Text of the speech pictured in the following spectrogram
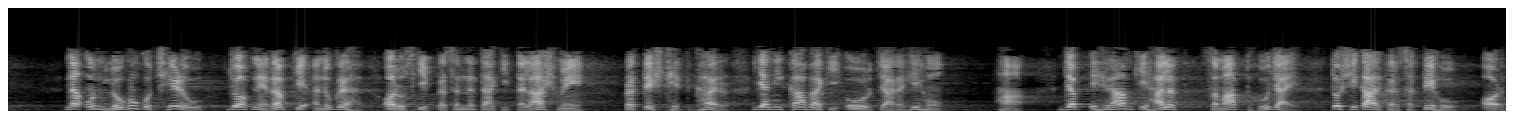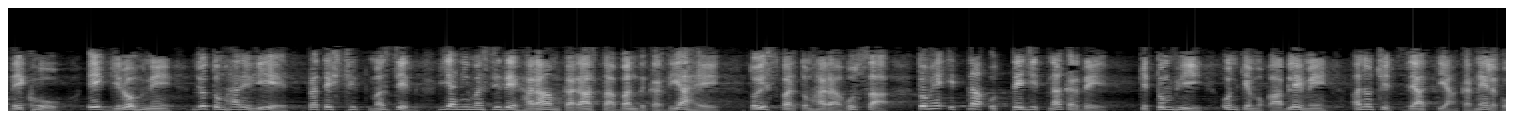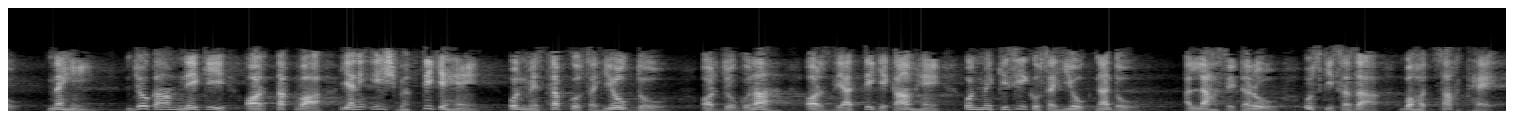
न उन लोगों को छेड़ो जो अपने रब के अनुग्रह और उसकी प्रसन्नता की तलाश में प्रतिष्ठित घर, यानी काबा की ओर जा रहे हों। हाँ जब एहराम की हालत समाप्त हो जाए तो शिकार कर सकते हो, और देखो एक गिरोह ने जो तुम्हारे लिए प्रतिष्ठित मस्जिद, यानी मस्जिद हराम का रास्ता बंद कर दिया है तो इस पर तुम्हारा गुस्सा तुम्हें इतना उत्तेजित न कर दे कि तुम भी उनके मुकाबले में अनुचित ज्यादतियाँ करने लगो। नहीं, जो काम नेकी और तकवा, यानी ईश भक्ति के हैं, उनमें सबको सहयोग दो, और जो गुनाह और ज्यादती के काम हैं, उनमें किसी को सहयोग न दो। अल्लाह से डरो, उसकी सजा बहुत सख्त है।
